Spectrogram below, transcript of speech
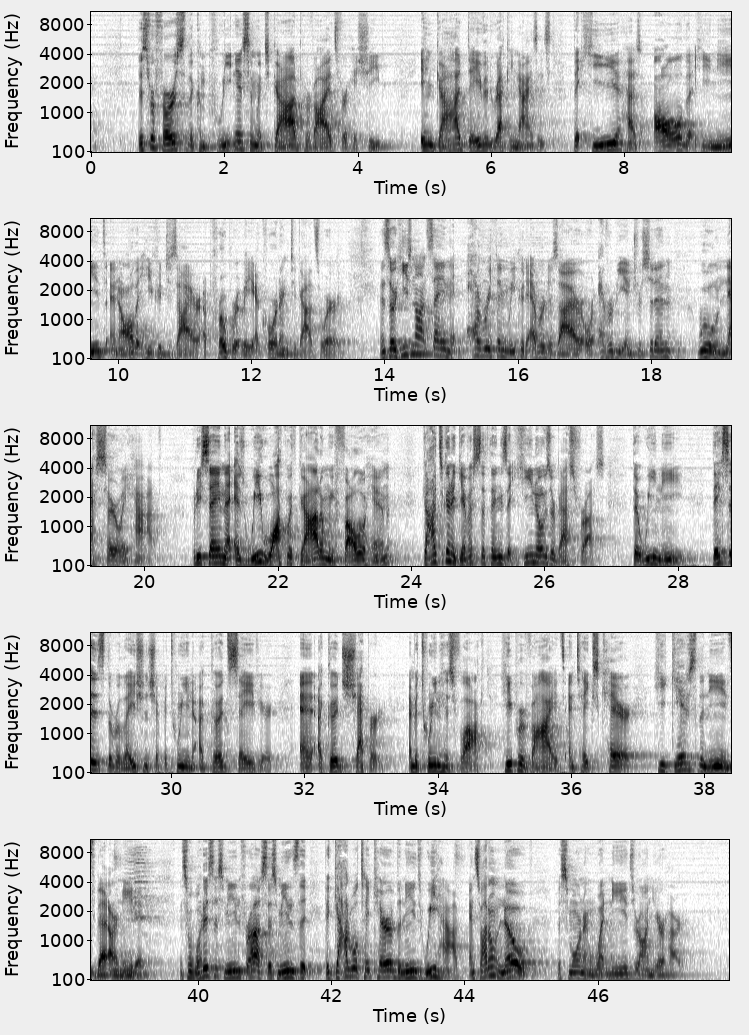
This refers to the completeness in which God provides for his sheep. In God, David recognizes that he has all that he needs and all that he could desire appropriately according to God's word. And so he's not saying that everything we could ever desire or ever be interested in we will necessarily have. But he's saying that as we walk with God and we follow him, God's going to give us the things that he knows are best for us, that we need. This is the relationship between a good Savior and a good shepherd and between his flock. He provides and takes care, he gives the needs that are needed. And so, what does this mean for us? This means that, that God will take care of the needs we have. And so, I don't know this morning what needs are on your heart.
